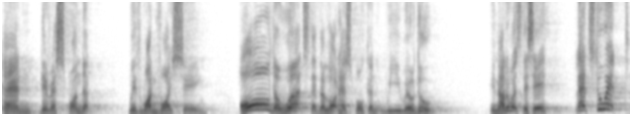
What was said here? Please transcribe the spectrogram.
and they responded with one voice saying, All the words that the Lord has spoken, we will do. In other words, they say, Let's do it.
